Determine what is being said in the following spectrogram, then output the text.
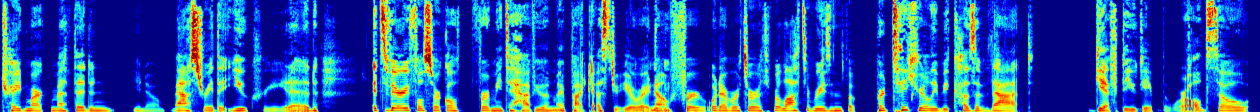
trademark method and, you know, mastery that you created. It's very full circle for me to have you in my podcast studio right now for whatever it's worth for lots of reasons, but particularly because of that gift you gave the world. So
